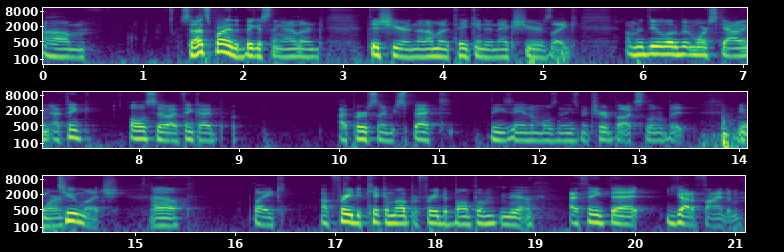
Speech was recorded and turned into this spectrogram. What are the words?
Um, so that's probably the biggest thing I learned this year, and that I'm going to take into next year is like I'm going to do a little bit more scouting. I think also I think I I personally respect these animals and these mature bucks a little bit, maybe More. too much. Oh, Like afraid to kick them up, afraid to bump them. yeah. I think that you got to find them.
